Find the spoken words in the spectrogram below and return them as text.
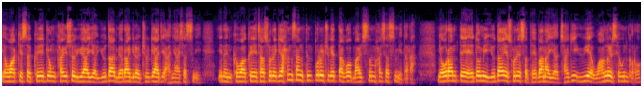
여호와께서 그의 종 다윗을 위하여 유다 멸하기를 줄게 하지 아니하셨으니 이는 그와 그의 자손에게 항상 등불을 주겠다고 말씀하셨습니다. 여호람 때 에돔이 유다의 손에서 배반하여 자기 위에 왕을 세운 거로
